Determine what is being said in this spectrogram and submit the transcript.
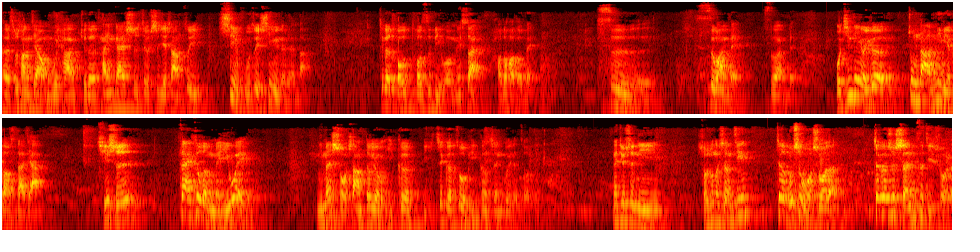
呃收藏家，我们为他觉得他应该是这个世界上最幸福、最幸运的人吧。这个投投资比我没算，好多好多倍，四四万倍，四万倍。我今天有一个重大的秘密要告诉大家，其实在座的每一位，你们手上都有一个比这个作品更珍贵的作品。那就是你手中的圣经，这个不是我说的，这个是神自己说的，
